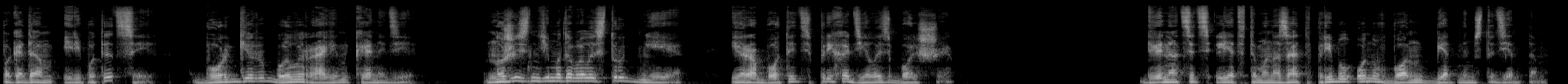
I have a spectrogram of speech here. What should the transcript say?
По годам и репутации бургер был равен Кеннеди, но жизнь ему давалась труднее, и работать приходилось больше. Двенадцать лет тому назад прибыл он в Бонн бедным студентом.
